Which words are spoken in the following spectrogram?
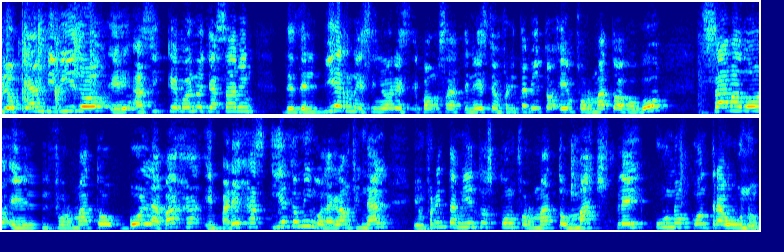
Lo que han vivido. Eh, así que bueno, ya saben, desde el viernes, señores, vamos a tener este enfrentamiento en formato agogó. Sábado el formato bola baja en parejas y el domingo la gran final, enfrentamientos con formato match play uno contra uno,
